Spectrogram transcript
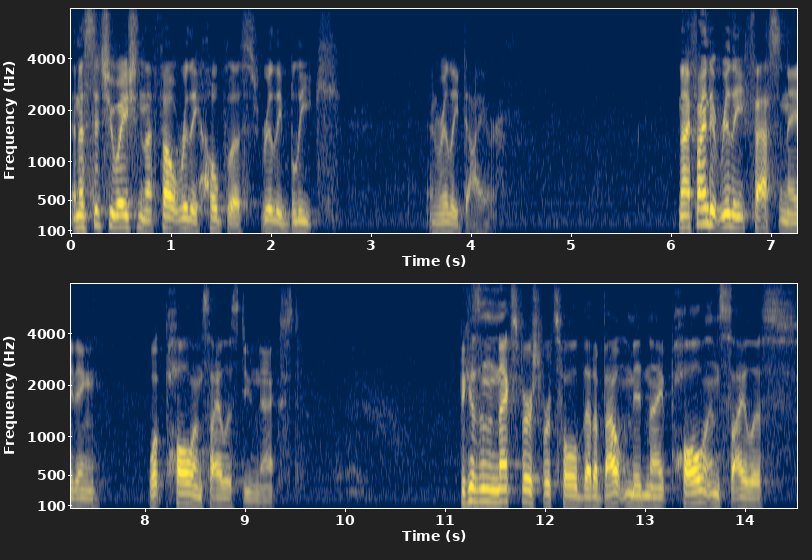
in a situation that felt really hopeless, really bleak, and really dire. Now, I find it really fascinating what Paul and Silas do next. Because in the next verse, we're told that about midnight, Paul and Silas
